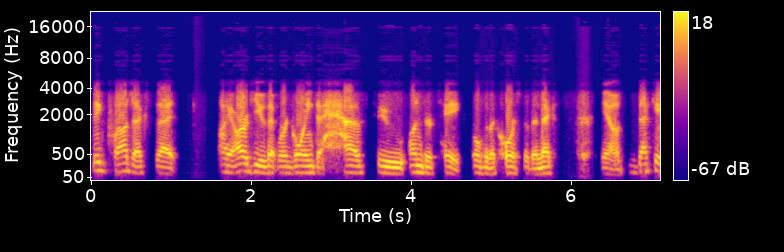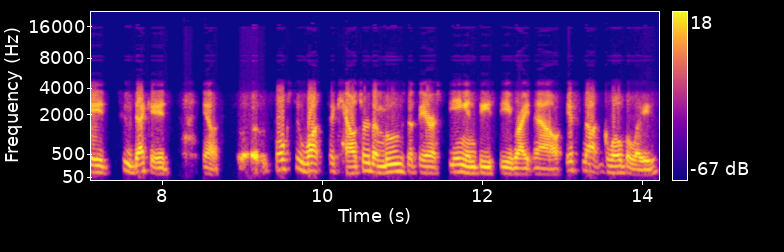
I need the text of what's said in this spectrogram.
big projects that I argue that we're going to have to undertake over the course of the next, you know, decade, two decades, you know, folks who want to counter the moves that they are seeing in DC right now, if not globally,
